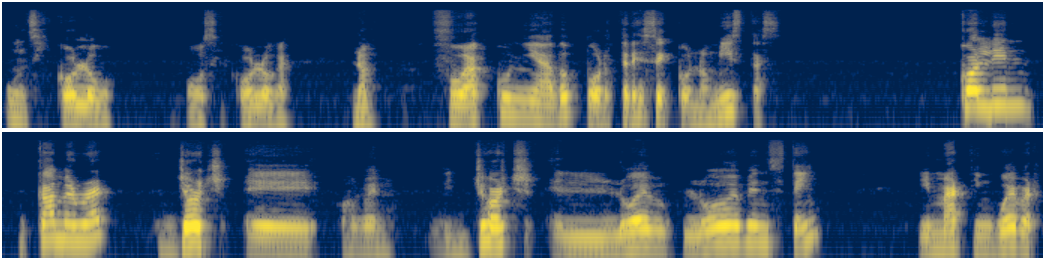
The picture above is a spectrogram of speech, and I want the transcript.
un psicólogo o psicóloga, no, fue acuñado por tres economistas. Colin Cameron, George, eh, oh, George Loewenstein y Martin Weber.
